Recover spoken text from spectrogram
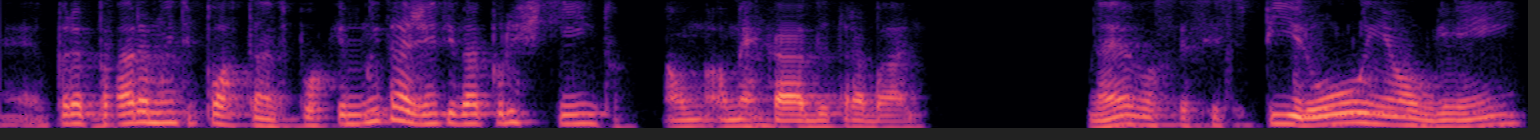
É, o preparo é muito importante, porque muita gente vai por instinto ao, ao mercado de trabalho. Né? Você se inspirou em alguém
